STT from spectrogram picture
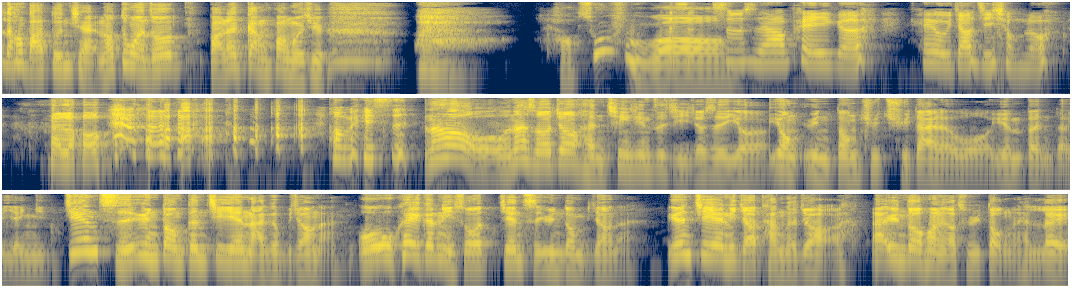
然后把它蹲起来，然后蹲完之后把那个杠放回去，啊。好舒服哦！是，是不是要配一个 黑胡椒鸡胸肉？Hello，我 没事。然后我那时候就很庆幸自己就是有用运动去取代了我原本的烟瘾。坚持运动跟戒烟哪个比较难？我我可以跟你说，坚持运动比较难。因为戒烟你只要躺着就好了，那运动的话你要出去动，很累。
